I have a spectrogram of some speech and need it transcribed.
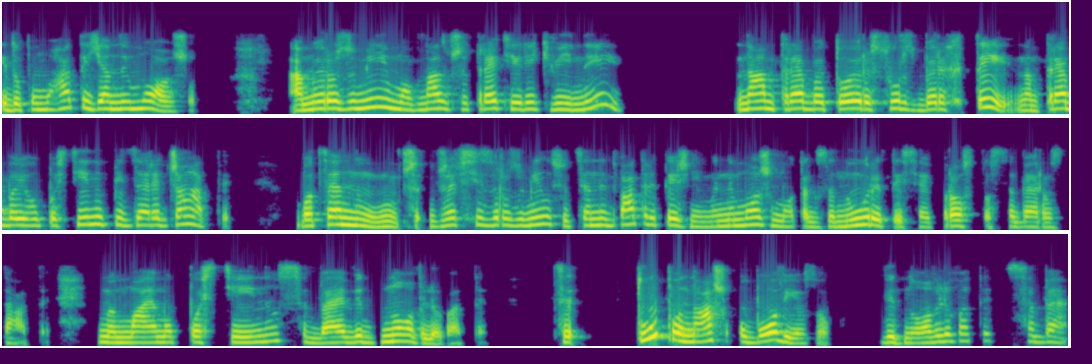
і допомагати я не можу. А ми розуміємо, в нас вже третій рік війни, нам треба той ресурс берегти, нам треба його постійно підзаряджати. Бо це ну, вже всі зрозуміли, що це не 2-3 тижні. Ми не можемо так зануритися і просто себе роздати. Ми маємо постійно себе відновлювати. Це тупо наш обов'язок відновлювати себе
